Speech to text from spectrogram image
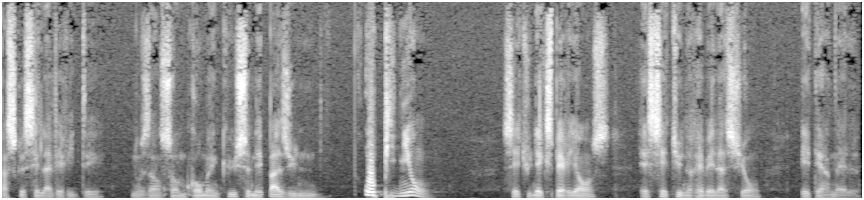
parce que c'est la vérité. Nous en sommes convaincus, ce n'est pas une opinion, c'est une expérience et c'est une révélation éternelle.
